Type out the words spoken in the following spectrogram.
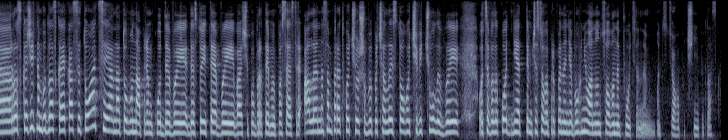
Е, Розкажіть нам, будь ласка, яка ситуація на тому напрямку, де ви де стоїте ви, ваші побратими, посестри? Але насамперед хочу, щоб ви почали з того, чи відчули ви оце великоднє тимчасове припинення вогню, анонсоване Путіним. От з цього почніть, будь ласка.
